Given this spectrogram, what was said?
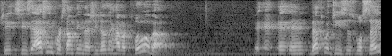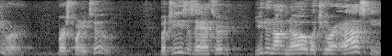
She, she's asking for something that she doesn't have a clue about. And that's what Jesus will say to her. Verse 22. But Jesus answered, You do not know what you are asking.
